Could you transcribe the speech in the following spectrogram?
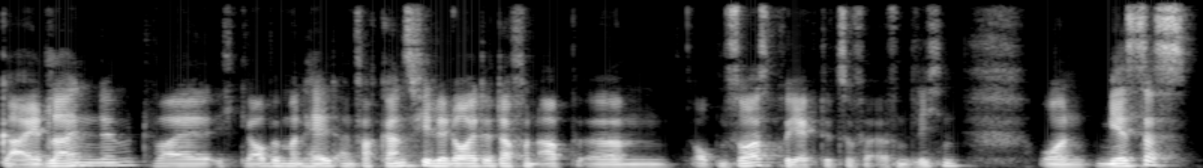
Guideline nimmt, weil ich glaube, man hält einfach ganz viele Leute davon ab, ähm, Open Source Projekte zu veröffentlichen. Und mir ist das,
